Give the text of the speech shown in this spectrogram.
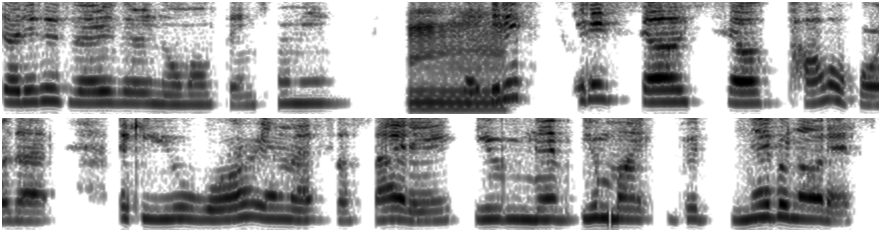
So this is very, very normal things for me. So Mm, it is it is so so powerful that if you were in that society, you never you might would never notice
